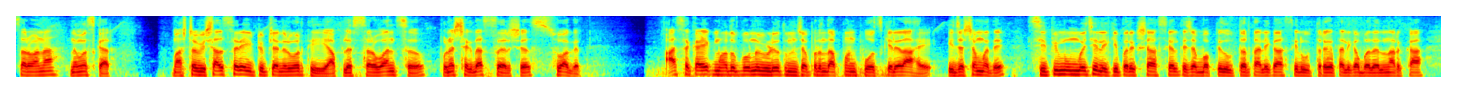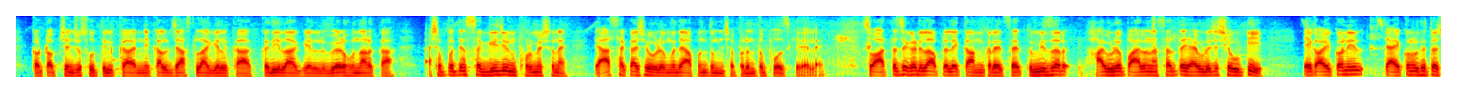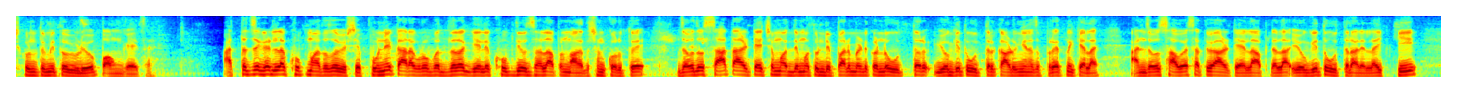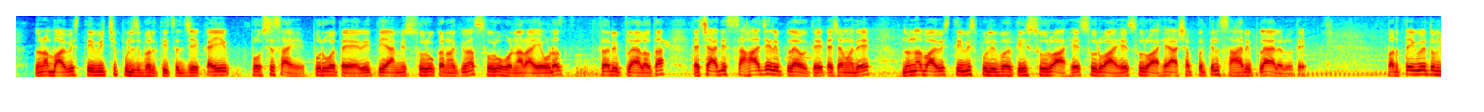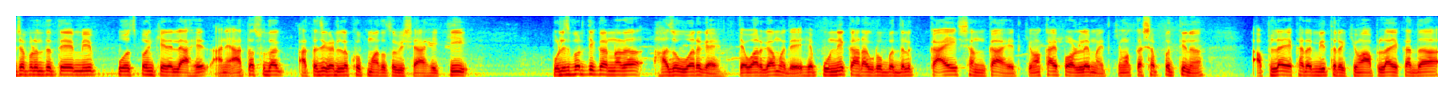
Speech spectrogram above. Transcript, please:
सर्वांना नमस्कार. Master Vishal sir या यूट्यूब चॅनलवरती आपलं सर्वांचं पुन्हा एकदा सरश स्वागत. आज सकाळी एक महत्त्वपूर्ण व्हिडिओ तुमच्यापर्यंत आपण पोच केलेला आहे की ज्याच्यामध्ये सी पी मुंबईची लेखी परीक्षा असेल त्याच्या बाबतीत उत्तर तालिका असेल उत्तर तालिका बदलणार का कट ऑफ चेंजेस होतील का निकाल जास्त लागेल का कधी लागेल वेळ होणार का अशा पद्धतीने सगळी जी इन्फॉर्मेशन आहे ते आज सकाळच्या व्हिडिओमध्ये आपण तुमच्यापर्यंत पोच केलेलं आहे. सो आताच्या घडीला आपल्याला एक काम करायचं आहे तुम्ही जर हा व्हिडिओ पाहिला नसाल तर ह्या व्हिडिओच्या शेवटी एक आयकॉन येईल. त्या आयकॉनवरती टच करून तुम्ही तो व्हिडिओ पाहून घ्यायचा आहे. आत्ताच्या घडीला खूप महत्त्वाचा विषय पुणे कारागृहाबद्दल गेले खूप दिवस झालं आपण मार्गदर्शन करतोय. जवळजवळ सात आर टी आयच्या माध्यमातून डिपार्टमेंटकडनं उत्तर योग्य तो उत्तर काढून घेण्याचा प्रयत्न केला आहे आणि जवळ सहाव्या सातव्या आर टी आयला आपल्याला योग्य तो उत्तर आलेलं आहे की दोन हजार बावीस तेवीसची पोलीस भरतीचं जे काही प्रोसेस आहे पूर्वतयारी ती आम्ही सुरू करणार किंवा सुरू होणार आहे. एवढंच तर रिप्लाय आला होता. त्याच्या आधी सहा जे रिप्लाय होते त्याच्यामध्ये दोन हजार बावीस तेवीस पोलीस भरती ही सुरू आहे सुरू आहे सुरू आहे अशा पद्धतीने सहा रिप्लाय आलेले होते. प्रत्येक वेळी तुमच्यापर्यंत ते मी पोच पण केलेले आहेत. आणि आतासुद्धा आताच्या घडलेलं खूप महत्त्वाचा विषय आहे की पोलीस भरती करणारा हा जो वर्ग आहे त्या वर्गामध्ये हे पुणे कारागृहाबद्दल काय शंका आहेत किंवा काय प्रॉब्लेम आहेत किंवा कशा पद्धतीनं आपला एखादा मित्र किंवा आपला एखादा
